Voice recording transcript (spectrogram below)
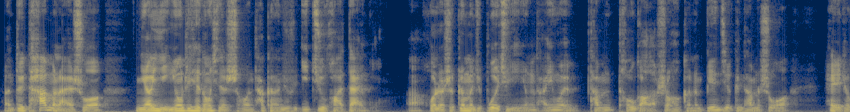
啊。对他们来说，你要引用这些东西的时候，他可能就是一句话带过啊，或者是根本就不会去引用它，因为他们投稿的时候，可能编辑跟他们说：“嘿，这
